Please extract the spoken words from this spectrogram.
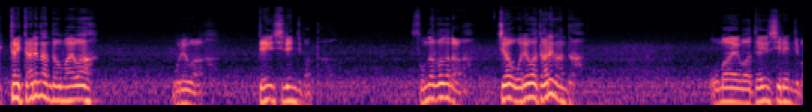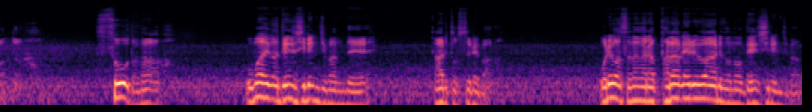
一体誰なんだお前は？俺は電子レンジマンだそんなバカなじゃあ俺は誰なんだ？お前は電子レンジマンだそうだな。お前が電子レンジマンであるとすれば俺はさながらパラレルワールドの電子レンジマン。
